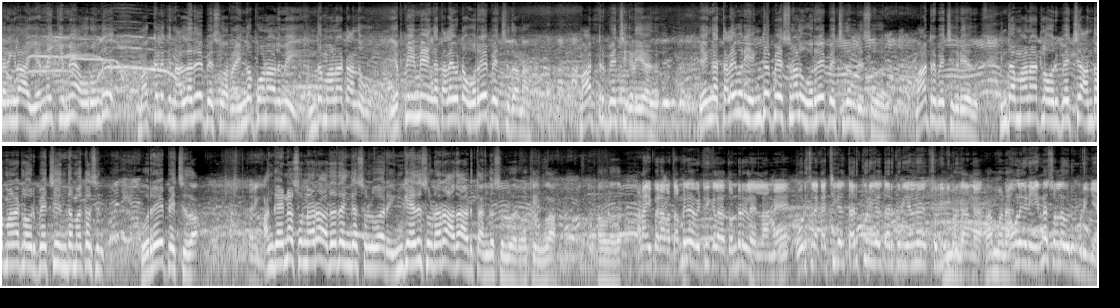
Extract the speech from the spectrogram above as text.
சரிங்களா? என்னைக்குமே அவர் வந்து மக்களுக்கு நல்லதே பேசுவார் எங்கே போனாலுமே இந்த மாநாட்டை அந்த எப்பயுமே எங்கள் தலைவர்கிட்ட ஒரே பேச்சு தானே மாற்று பேச்சு கிடையாது. எங்கள் தலைவர் எங்கே பேசினாலும் ஒரே பேச்சு தான் பேசுவார். மாற்று பேச்சு கிடையாது. இந்த மாநாட்டில் ஒரு பேச்சு அந்த மாநாட்டில் ஒரு பேச்சு இந்த மக்கள் ஒரே பேச்சு தான். அங்கே என்ன சொன்னாரோ அதை தான் இங்கே சொல்லுவார். இங்கே எது சொல்கிறாரோ அதை அடுத்து அங்கே சொல்லுவார். ஓகேங்களா? அவ்வளோதான் ஆனா இப்ப நம்ம தமிழக வெற்றி கழக தொண்டர்கள் எல்லாமே ஒரு சில கட்சிகள் தற்குறிகள் தற்குறிகள்னு சொல்லிக்கிட்டு இருக்காங்க. அவங்களுக்கு நீங்க என்ன சொல்ல விரும்புறீங்க?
